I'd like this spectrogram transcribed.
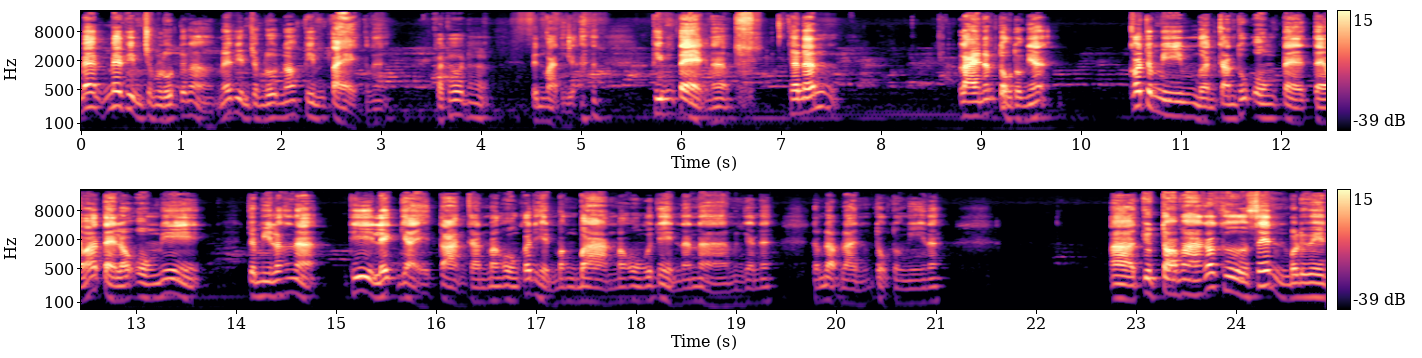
แม่แม่พิมพ์ชำรุดหรือเปล่าแม่พิมพ์ชำรุดเนาะพิมพ์แตกนะขอโทษนะครับเป็นหมัดอีกแล้วพิมพ์แตกนะฉะนั้นลายน้ำตกตรงเนี้ย ก็จะมีเหมือนกันทุกองค์ แต่แต่ว่าแต่ละองค์นี่จะมีลักษณะที่เล็กใหญ่ต่างกันบางองค์ก็จะเห็นบางๆบางองค์ก็จะเห็นหนาๆเหมือนกันนะสำหรับลายน้ำตกตรงนี้นะอ่าจุดต่อมาก็คือเส้นบริเวณ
